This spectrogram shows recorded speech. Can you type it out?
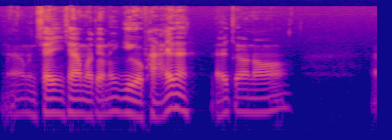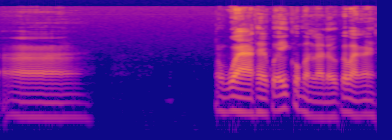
Đó, mình xây sao mà cho nó vừa phải thôi để cho nó à, nó qua theo cái ý của mình là được các bạn ơi.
